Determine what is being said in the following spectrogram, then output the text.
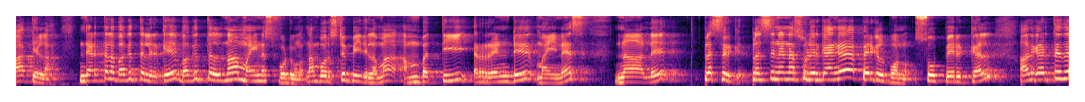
மாற்றிடலாம் இந்த இடத்துல வகுத்தல் இருக்குது வகுத்தல்னா மைனஸ் போட்டுக்கணும். நம்ம ஒரு ஸ்டெப் எழுதிடலாமா? ஐம்பத்தி ரெண்டு மைனஸ் நாலு ப்ளஸ் இருக்குது ப்ளஸ்ன்னு என்ன சொல்லியிருக்காங்க? பெருக்கல் போடணும். ஸோ பெருக்கல். அதுக்கு அடுத்தது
